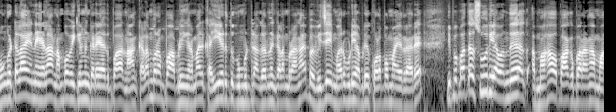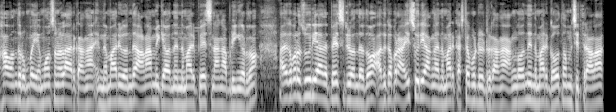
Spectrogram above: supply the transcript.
உங்கள்கிட்டலாம் என்னையெல்லாம் நம்ப வைக்கணும்னு கிடையாதுப்பா. நான் கிளம்புறேன்ப்பா. அப்படிங்கிற மாதிரி கையெடுத்து கும்பிட்டு அங்கேருந்து கிளம்புறாங்க. இப்போ விஜய் மறுபடியும் அப்படியே குழப்பமாயிடுறாரு. இப்போ பார்த்தா சூர்யா வந்து மகாவை பார்க்க போகிறாங்க மகா வந்து ரொம்ப எமோஷனலாக இருக்காங்க. இந்த மாதிரி வந்து அனாமிகா வந்து இந்த மாதிரி பேசினாங்க அப்படிங்கிறதும் அதுக்கப்புறம் சூர்யா அதை பேசிட்டு வந்ததும் அதுக்கப்புறம் ஐஸ்வர்யா அங்கே இந்த மாதிரி கஷ்டப்பட்டுட்டு இருக்காங்க. அங்கே வந்து இந்த மாதிரி கௌதம் சித்ராலாம்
